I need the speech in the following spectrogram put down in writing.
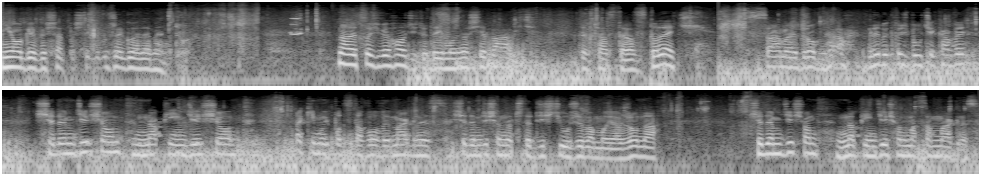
Nie mogę wyszarpać tego dużego elementu. No ale coś wychodzi, tutaj można się bawić. Ten czas teraz doleci. Same drobne. A, gdyby ktoś był ciekawy, 70 na 50. Taki mój podstawowy magnes. 70 na 40 używa moja żona. 70 na 50 ma sam magnes.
